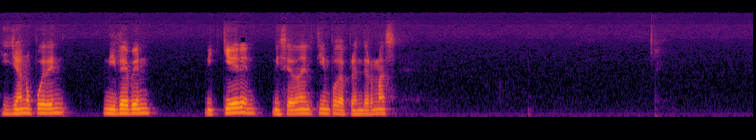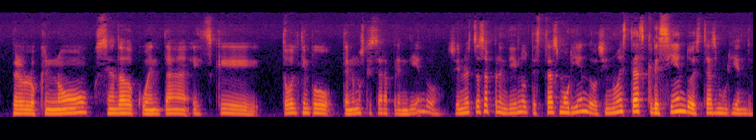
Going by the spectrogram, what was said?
Y ya no pueden, ni deben, ni quieren, ni se dan el tiempo de aprender más. Pero lo que no se han dado cuenta es que todo el tiempo tenemos que estar aprendiendo. Si no estás aprendiendo, te estás muriendo. Si no estás creciendo, estás muriendo.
